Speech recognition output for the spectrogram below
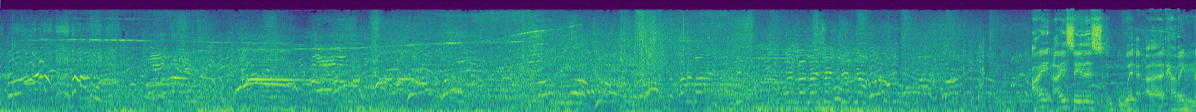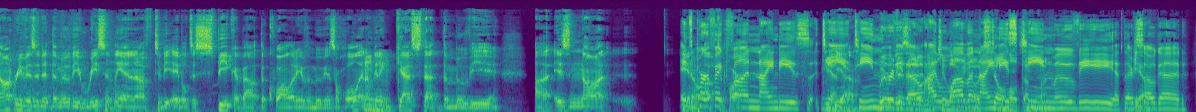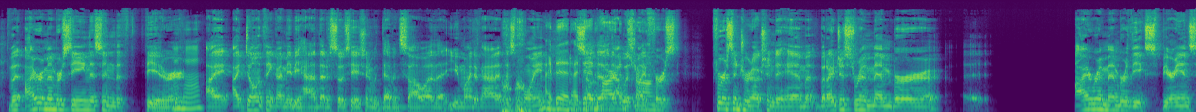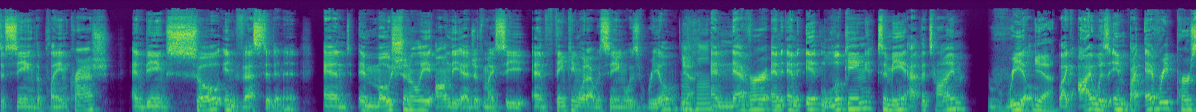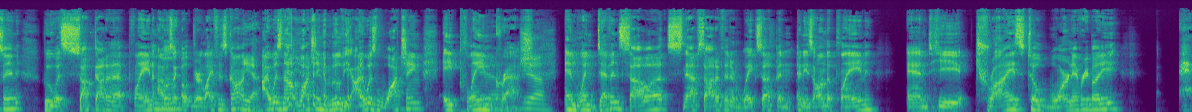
I, I say this with, uh, having not revisited the movie recently enough to be able to speak about the quality of the movie as a whole, and I'm going to guess that the movie uh, is not. You It's know, perfect fun 90s teen, Yeah. teen We movie revisited though. I love a ago. It 90s teen movie. They're Yeah. so good. But I remember seeing this in the theater. Mhm. I, I don't think I maybe had that association with Devon Sawa that you might have had at this point. I did. I so did. that, that was my first first introduction to him. But I just remember. uh, I remember the experience of seeing the plane crash and being so invested in it and emotionally on the edge of my seat and thinking what I was seeing was real Yeah. Mhm. and never and and it looking to me at the time real Yeah. like i was in by every person who was sucked out of that plane i was like oh their life is gone Yeah. i was not watching a movie i was watching a plane crash Yeah. and when Devon sawa snaps out of it and wakes up and, and he's on the plane and he tries to warn everybody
